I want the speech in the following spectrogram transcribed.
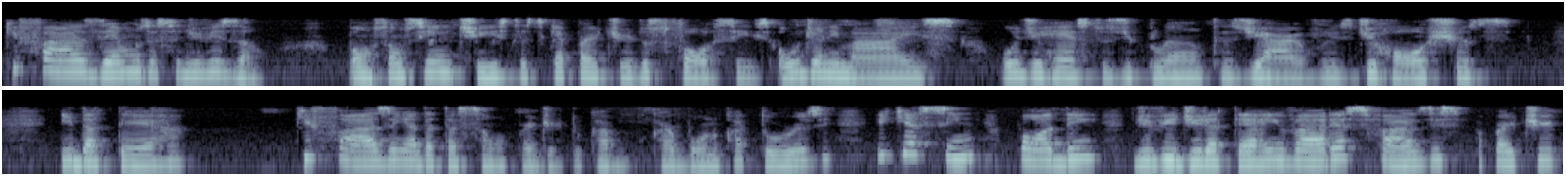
que fazemos essa divisão? Bom, são cientistas que a partir dos fósseis ou de animais, ou de restos de plantas, de árvores, de rochas e da terra, que fazem a datação a partir do carbono 14 e que assim podem dividir a Terra em várias fases a partir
